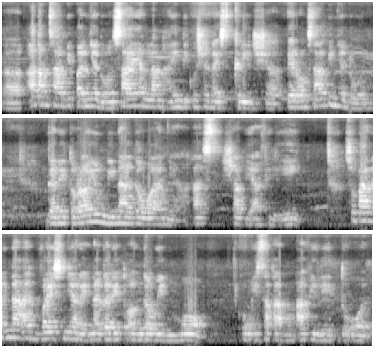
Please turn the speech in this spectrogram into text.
Uh, at ang sabi pa niya doon, sayang lang ha, hindi ko siya na-screenshot. Pero ang sabi niya doon, ganito raw yung ginagawa niya as Shopee affiliate. So parang ina-advise niya rin na ganito ang gawin mo kung isa kang affiliate doon.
